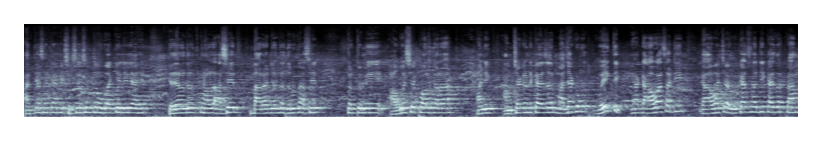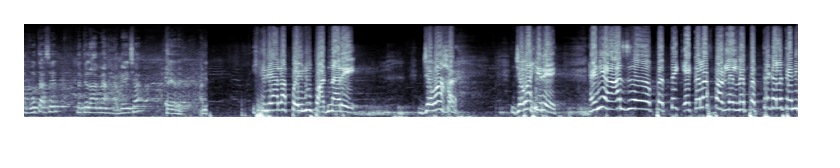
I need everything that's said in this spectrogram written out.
आणि त्यासाठी आम्ही शिक्षण संस्था उभा केलेली आहे त्याच्यानंतर कोणाला असेल बारा जरूर असेल तर तुम्ही अवश्य कॉल करा. आणि आमच्याकडनं काय जर माझ्याकडून वैयक्तिक ह्या गावासाठी गावाच्या विकासासाठी काय जर काम होत असेल तर त्याला आम्ही हमेशा तयार आहे. आणि हिऱ्याला पैलू पाडणारे जवाहर जवाहिरे ह्यांनी आज प्रत्येक एकालाच पाडलेलं नाही प्रत्येकाला त्यांनी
